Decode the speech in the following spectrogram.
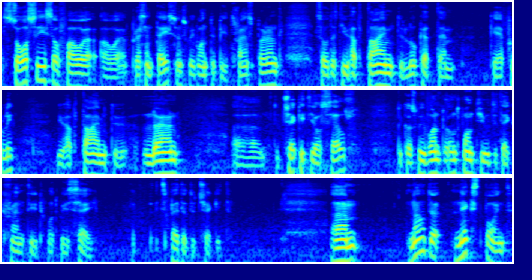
sources of our, our presentations. We want to be transparent so that you have time to look at them carefully. You have time to learn, uh, to check it yourself, because we want, don't want you to take granted what we say. It's better to check it. Um, now the next point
